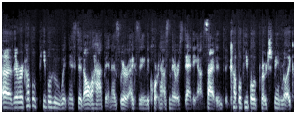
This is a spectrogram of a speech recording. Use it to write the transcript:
uh, there were a couple of people who witnessed it all happen as we were exiting the courthouse and they were standing outside and a couple of people approached me and were like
